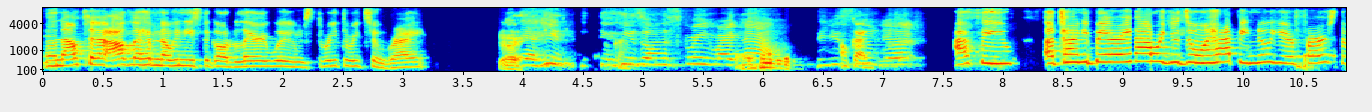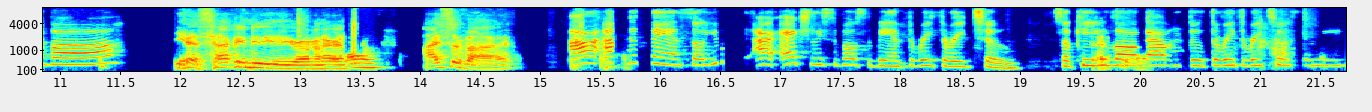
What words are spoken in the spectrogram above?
And I'll tell, I'll let him know he needs to go to Larry Williams, three, three, two, right? Right. yeah, he's, he's on the screen right now. Do you see Okay. him, Judge? I see you. Attorney Barry, how are you doing? Happy New Year, first of all. Yes, Happy New Year, Your Honor. And I'm, I survived. I I understand. So you are actually supposed to be in three, three, two. So can you log out and do three, three, two for me?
